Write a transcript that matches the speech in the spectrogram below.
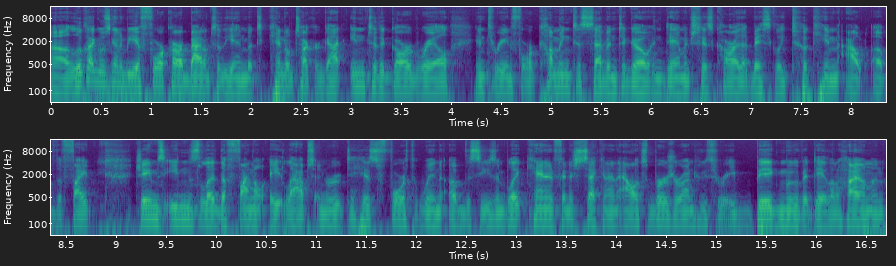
Uh, looked like it was going to be a four car battle to the end, but Kendall Tucker got into the guardrail in three and four, coming to seven to go, and damaged his car that basically took him out of the fight. James Edens led the final eight laps en route to his fourth win of the season. Blake Cannon finished second, and Alex Bergeron, who threw a big move at Dalen Heilman,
